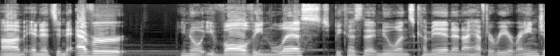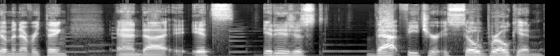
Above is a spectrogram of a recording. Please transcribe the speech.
Um, and it's an ever, you know, evolving list because the new ones come in and I have to rearrange them and everything. And uh, it's, it is just, that feature is so broken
